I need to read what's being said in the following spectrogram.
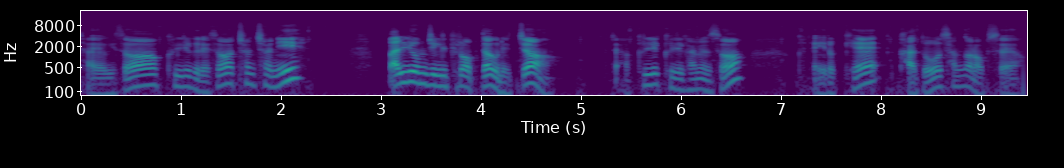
자 여기서 클릭을 해서 천천히 빨리 움직일 필요 없다 그랬죠. 자 클릭 클릭하면서 그냥 이렇게 가도 상관없어요.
